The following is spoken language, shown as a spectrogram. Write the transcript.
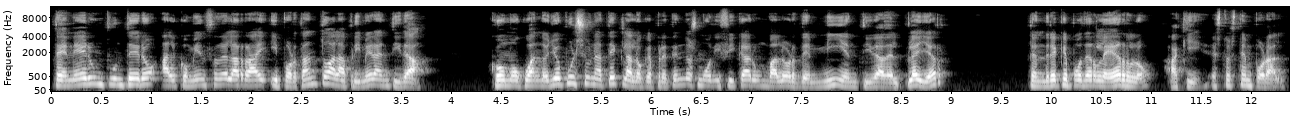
tener un puntero al comienzo del array y por tanto a la primera entidad. Como cuando yo pulse una tecla lo que pretendo es modificar un valor de mi entidad del player, tendré que poder leerlo aquí, esto es temporal,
